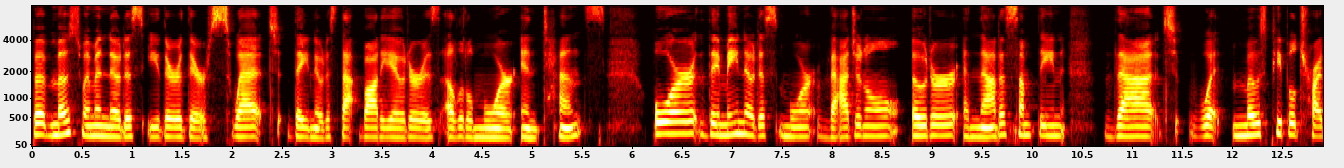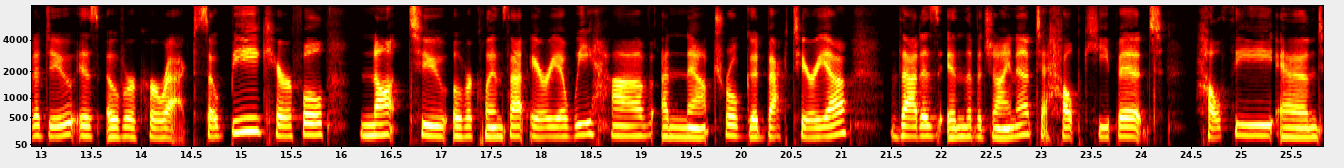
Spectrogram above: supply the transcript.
But most women notice either their sweat, they notice that body odor is a little more intense, or they may notice more vaginal odor. And that is something that what most people try to do is overcorrect. So be careful not to over cleanse that area. We have a natural good bacteria that is in the vagina to help keep it healthy and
